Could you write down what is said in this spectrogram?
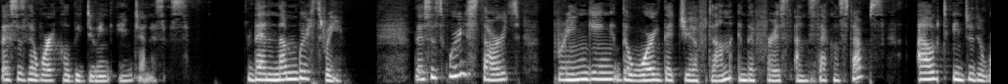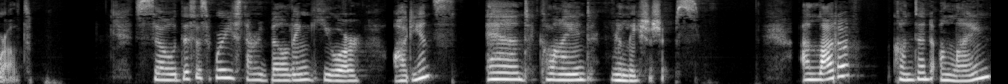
This is the work we'll be doing in Genesis. Then, number three, this is where you start bringing the work that you have done in the first and second steps out into the world. So, this is where you start building your audience and client relationships. A lot of content online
